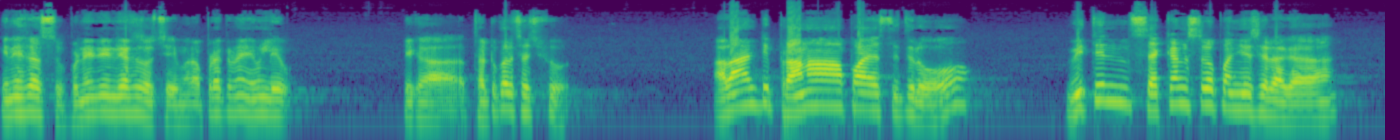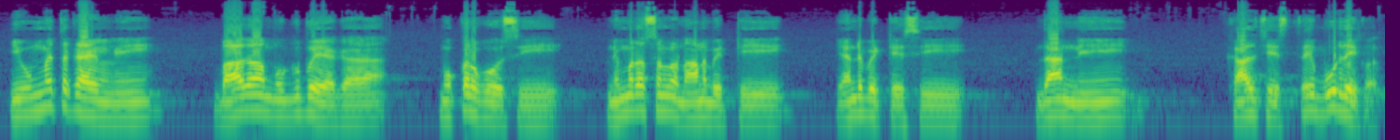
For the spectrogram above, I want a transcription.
ఇన్హేసర్స్ ఇప్పుడు నేను ఇన్హేసర్స్ వచ్చాయి. మరి అప్పుడక్కడ ఏం లేవు. ఇక తట్టుకొని చచ్చిపో అలాంటి ప్రాణాపాయ స్థితిలో విత్ ఇన్ సెకండ్స్లో పనిచేసేలాగా ఈ ఉమ్మెత్తకాయల్ని బాగా ముగ్గిపోయాక ముక్కలు కోసి నిమ్మరసంలో నానబెట్టి ఎండబెట్టేసి దాన్ని కాల్చేస్తే బూడిదైపోదు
